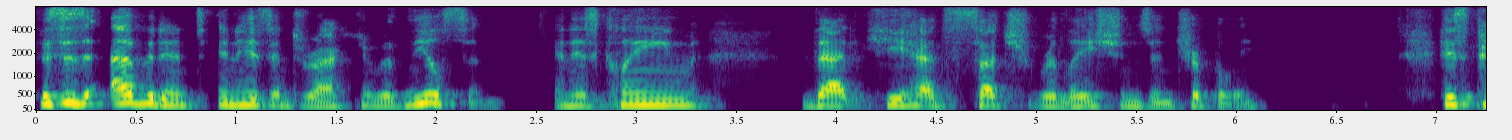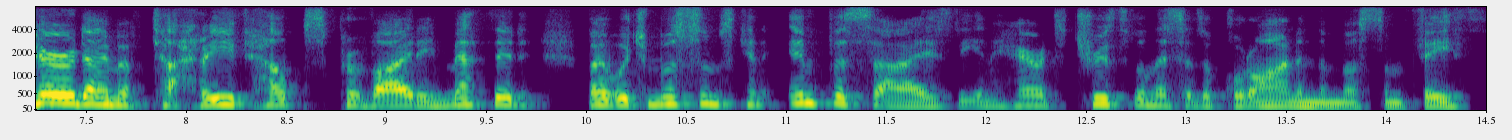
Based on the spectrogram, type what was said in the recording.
This is evident in his interaction with Nielsen and his claim that he had such relations in Tripoli. His paradigm of tahrif helps provide a method by which Muslims can emphasize the inherent truthfulness of the Quran and the Muslim faith.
